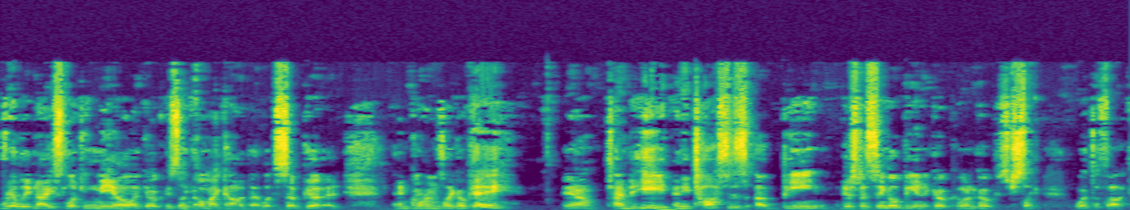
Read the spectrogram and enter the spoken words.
really nice looking meal, and Goku's like, "Oh my god, that looks so good." And Korin's like, "Okay." You know, time to eat, and he tosses a bean, just a single bean at Goku, and Goku's just like, "What the fuck?"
